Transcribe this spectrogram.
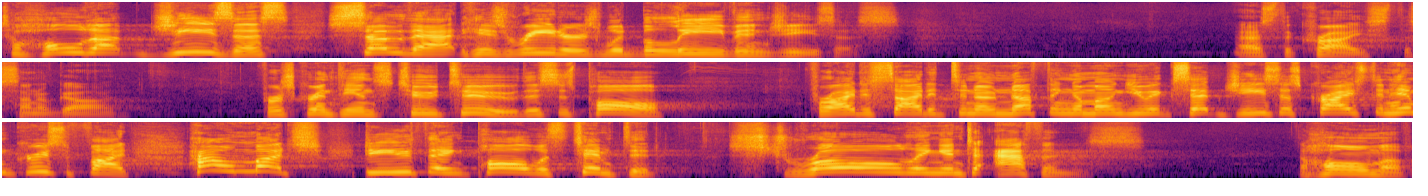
to hold up Jesus so that his readers would believe in Jesus as the Christ, the Son of God. 1 Corinthians 2 2, this is Paul. For I decided to know nothing among you except Jesus Christ and Him crucified. How much do you think Paul was tempted? Strolling into Athens, the home of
